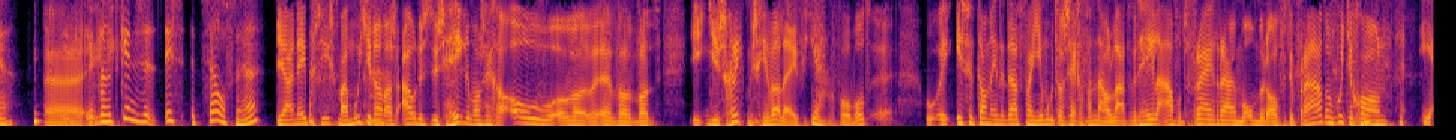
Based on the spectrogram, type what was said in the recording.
Ja. Eh, Ik- Want het kind is, is hetzelfde, hè? ja, nee, precies. Maar moet je dan als ouders dus helemaal zeggen: Oh, wat, wat, wat- je, schrikt misschien wel eventjes Ja. bijvoorbeeld. Eh, hoe- is het dan inderdaad van: je moet dan zeggen van: Nou, laten we de hele avond vrij ruimen om erover te praten? Of moet je gewoon. Ja,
